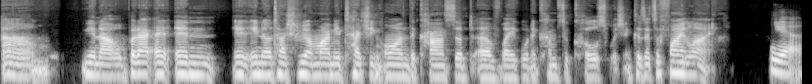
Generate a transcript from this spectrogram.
Um, you know, but I and, and you know, Tasha, if you don't mind me touching on the concept of like when it comes to code switching because it's a fine line. Yeah.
